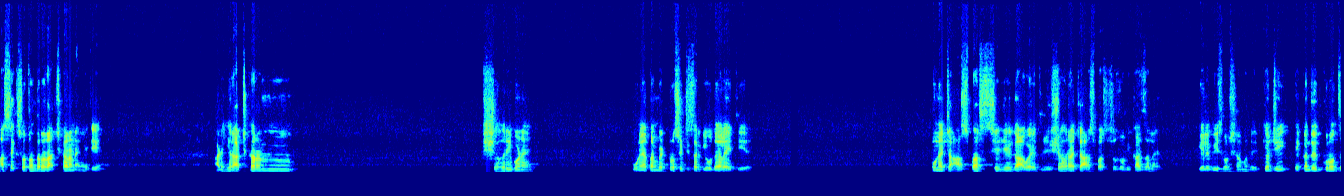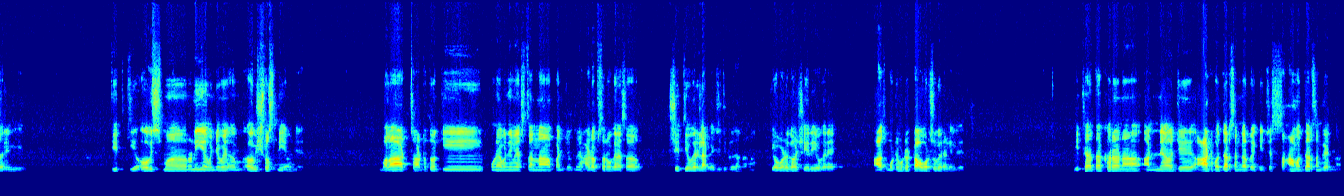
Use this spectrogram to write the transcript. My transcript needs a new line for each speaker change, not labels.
असं एक स्वतंत्र राजकारण आहे माहिती आणि हे राजकारण शहरी पण आहे. पुणे आता मेट्रो सिटी सारखी उदयाला येते पुण्याच्या आसपासचे जे गाव आहेत, म्हणजे शहराच्या आसपासचा जो विकास झालाय गेल्या वीस वर्षामध्ये किंवा जी एकंदरीत ग्रोथ झालेली आहे. ती इतकी अविस्मरणीय म्हणजे, म्हणजे अविश्वसनीय म्हणजे. मला आठ आठवतं, की पुण्यामध्ये मी असताना पंच म्हणजे हडपसर वगैरे असं शेती वगैरे लागायची तिकडे जाताना किंवा वडगाव शेरी वगैरे. आज मोठे-मोठे टॉवर्स उभे राहिलेले आहेत. इथे आता खरं ना अन्य जे आठ मतदारसंघांपैकी जे सहा मतदारसंघ आहेत ना,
